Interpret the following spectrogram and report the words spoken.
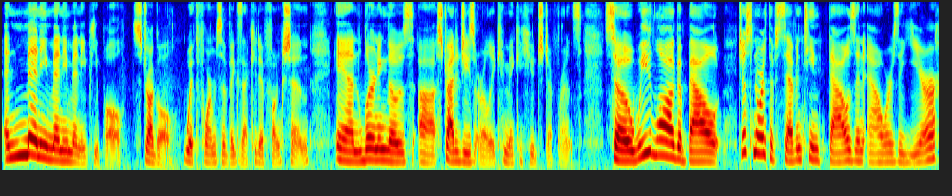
and many, many, many people struggle with forms of executive function. And learning those uh, strategies early can make a huge difference. So we log about just north of 17,000 hours a year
